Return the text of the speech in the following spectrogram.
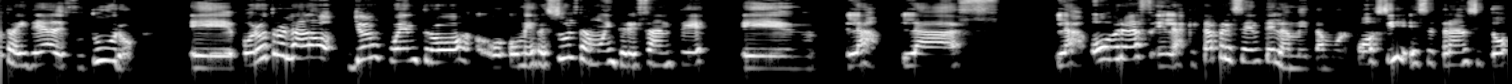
otra idea de futuro. Eh, por otro lado, yo encuentro o, me resulta muy interesante eh, las, las, las obras en las que está presente la metamorfosis, ese tránsito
